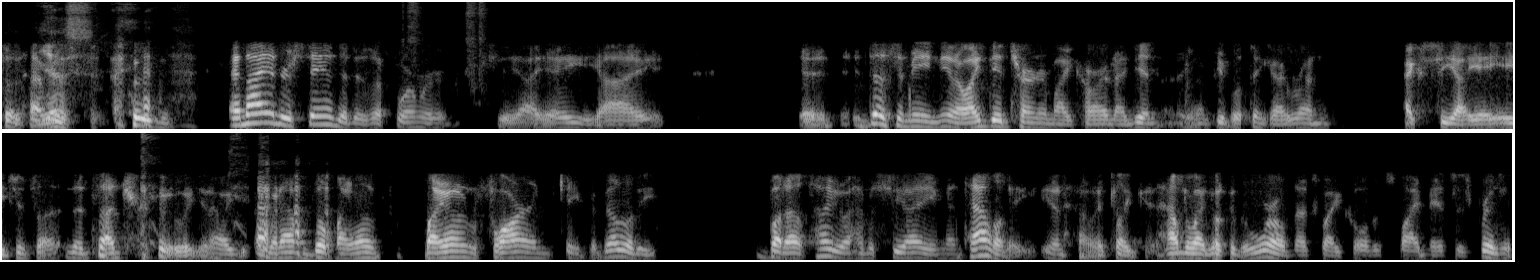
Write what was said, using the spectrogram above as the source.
So that yes. was Putin. and I understand it as a former CIA guy. It, it, doesn't mean you know I did turn in my card. I didn't. You know, people think I run ex CIA agents. Uh, that's not true. You know, I, went out and built my own my own foreign capability. But I'll tell you, I have a CIA mentality. You know, it's like how do I look at the world? That's why I call it spy master's Prism.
